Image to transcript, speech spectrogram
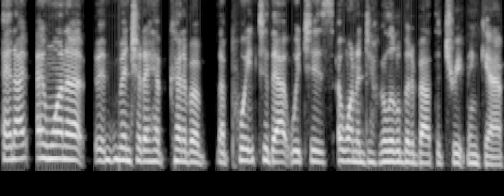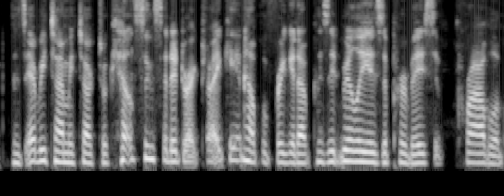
And I, I want to uh, mention, I have kind of a, a, point to that, which is I want to talk a little bit about the treatment gap because every time we talk to a counseling center director, I can't help but bring it up because it really is a pervasive problem.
